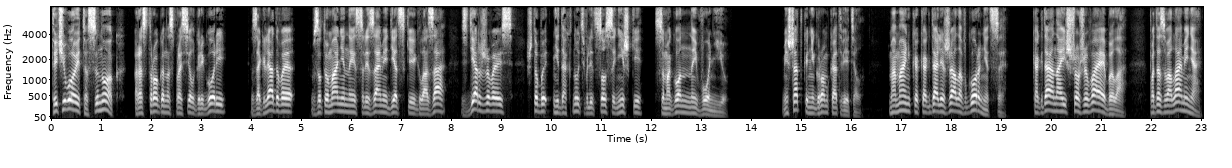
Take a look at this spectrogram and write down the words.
«Ты чего это, сынок?» – растроганно спросил Григорий, заглядывая в затуманенные слезами детские глаза, сдерживаясь, чтобы не дохнуть в лицо сынишки самогонной вонью. Мишатка негромко ответил. «Маманька, когда лежала в горнице, когда она еще живая была, подозвала меня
